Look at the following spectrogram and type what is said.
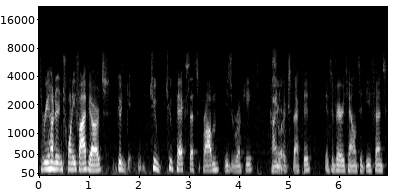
325 yards. Good, two two picks. That's a problem. He's a rookie, kind of expected. It's a very talented defense,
